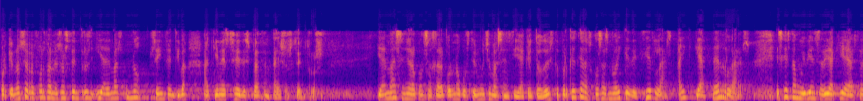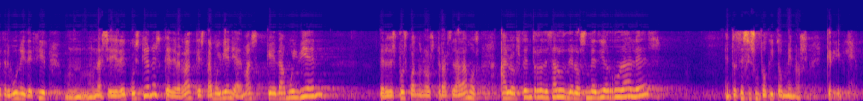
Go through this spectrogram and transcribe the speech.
porque no se refuerzan esos centros y además no se incentiva a quienes se desplazan a esos centros. Y además, señora consejera, por una cuestión mucho más sencilla que todo esto, porque es que las cosas no hay que decirlas, hay que hacerlas. Es que está muy bien salir aquí a esta tribuna y decir una serie de cuestiones que de verdad que está muy bien y además queda muy bien, pero después cuando nos trasladamos a los centros de salud de los medios rurales, entonces es un poquito menos creíble.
